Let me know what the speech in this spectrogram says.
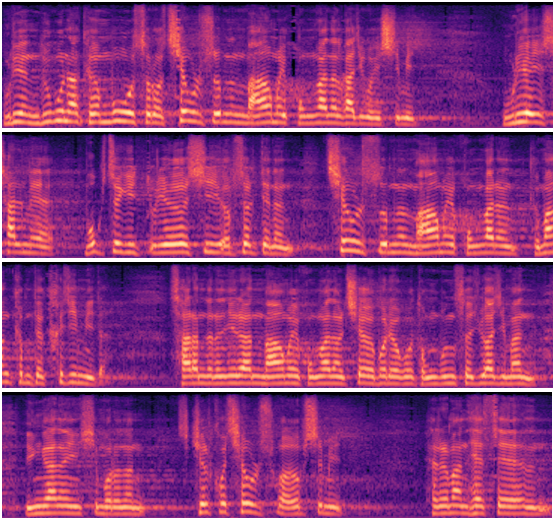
우리는 누구나 그 무엇으로 채울 수 없는 마음의 공간을 가지고 있습니다. 우리의 삶에 목적이 뚜렷이 없을 때는 채울 수 없는 마음의 공간은 그만큼 더 커집니다. 사람들은 이러한 마음의 공간을 채워보려고 동분서주하지만 인간의 힘으로는 결코 채울 수가 없습니다. 헤르만 헤세는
